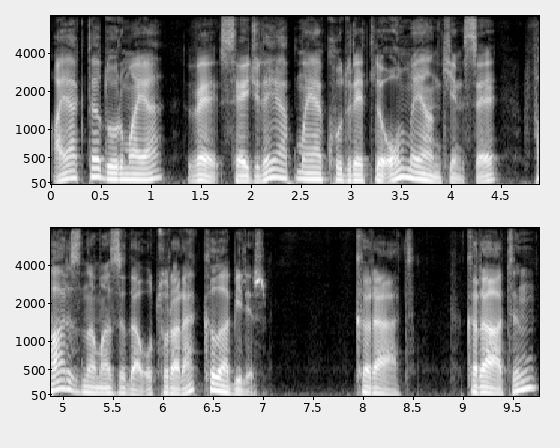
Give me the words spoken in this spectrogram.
Ayakta durmaya ve secde yapmaya kudretli olmayan kimse, farz namazı da oturarak kılabilir. Kıraat Kıraatın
